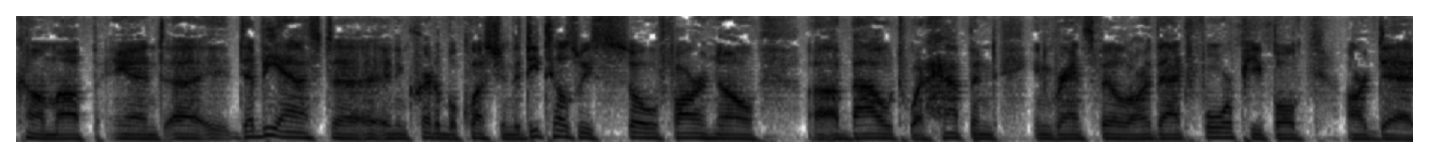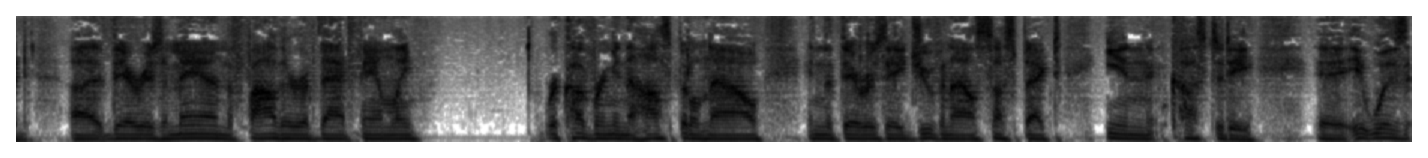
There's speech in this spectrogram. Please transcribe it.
come up. And uh, Debbie asked uh, an incredible question. The details we so far know uh, about what happened in Grantsville are that four people are dead. there is a man, the father of that family recovering in the hospital now and that there is a juvenile suspect in custody. Uh, it was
